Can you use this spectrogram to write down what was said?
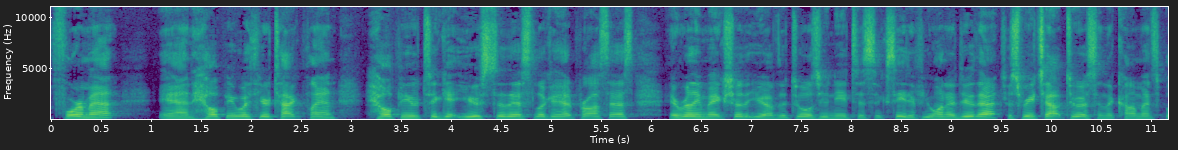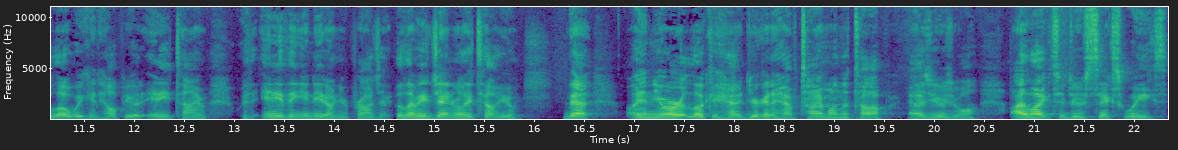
format and help you with your Takt plan, help you to get used to this look ahead process, and really make sure that you have the tools you need to succeed. If you want to do that, just reach out to us in the comments below. We can help you at any time with anything you need on your project. But let me generally tell you that in your look ahead, you're going to have time on the top as usual. I like to do six weeks,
